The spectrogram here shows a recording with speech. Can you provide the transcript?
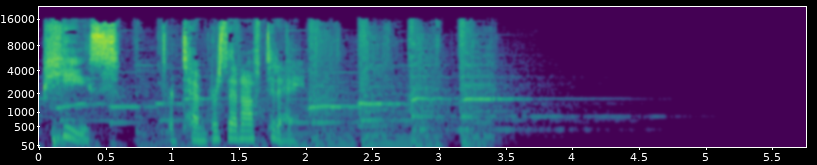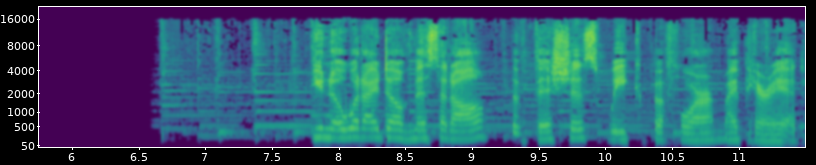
PEACE for 10% off today. You know what I don't miss at all? The vicious week before my period.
